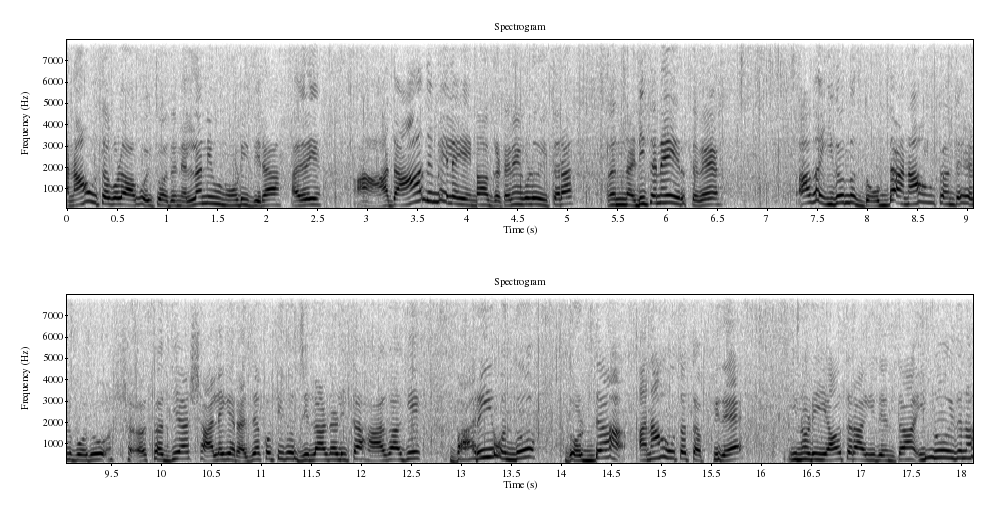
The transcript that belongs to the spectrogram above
ಅನಾಹುತಗಳು ಆಗೋಯ್ತು. ಅದನ್ನೆಲ್ಲ ನೀವು ನೋಡಿದ್ದೀರಾ? ಆದರೆ ಅದಾದ ಮೇಲೆ ಏನು ಘಟನೆಗಳು ಈ ಥರ ನಡೀತಾನೇ ಇರ್ತವೆ. ಆಗ ಇದೊಂದು ದೊಡ್ಡ ಅನಾಹುತ ಅಂತ ಹೇಳ್ಬೋದು. ಸದ್ಯ ಶಾಲೆಗೆ ರಜೆ ಕೊಟ್ಟಿದ್ದು ಜಿಲ್ಲಾಡಳಿತ. ಹಾಗಾಗಿ ಭಾರಿ ಒಂದು ದೊಡ್ಡ ಅನಾಹುತ ತಪ್ಪಿದೆ. ಈ ನೋಡಿ ಯಾವ ಥರ ಆಗಿದೆ ಅಂತ ಇನ್ನೂ ಇದನ್ನು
